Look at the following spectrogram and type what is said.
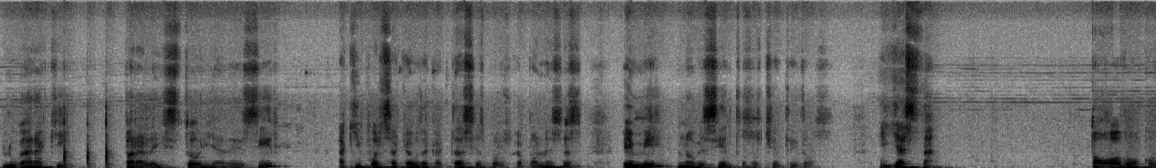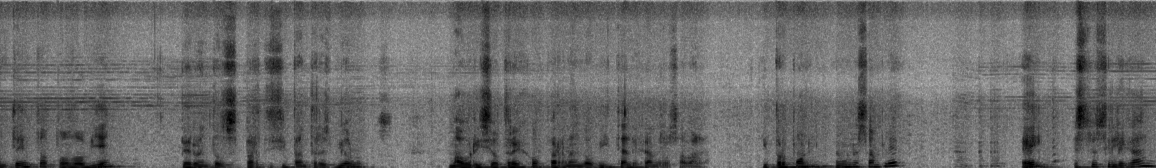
lugar aquí para la historia de decir, aquí fue el saqueo de cactáceas por los japoneses en 1982. Y ya está. Todo contento, todo bien, pero entonces participan tres biólogos, Mauricio Trejo, Fernando Vita, Alejandro Zavala, y proponen en una asamblea, hey, esto es ilegal,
